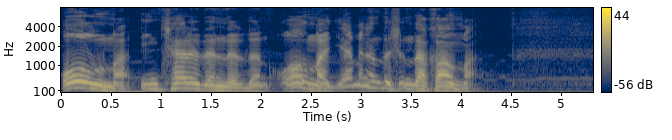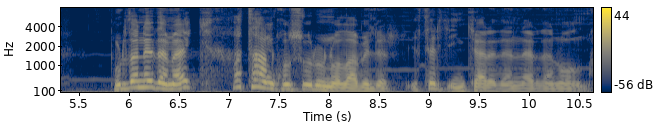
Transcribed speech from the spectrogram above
olma, inkar edenlerden olma, yeminin dışında kalma. Burada ne demek? Hatan kusurun olabilir. Yeter ki inkar edenlerden olma.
